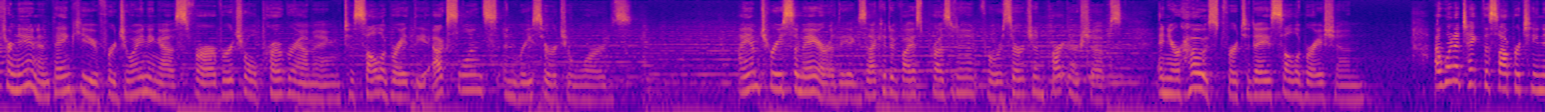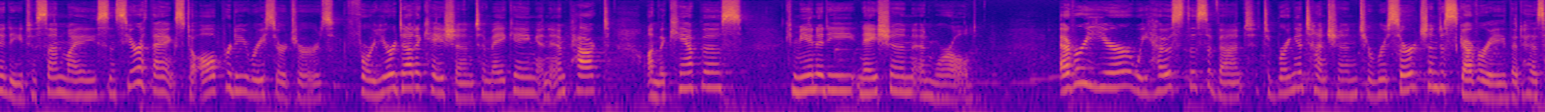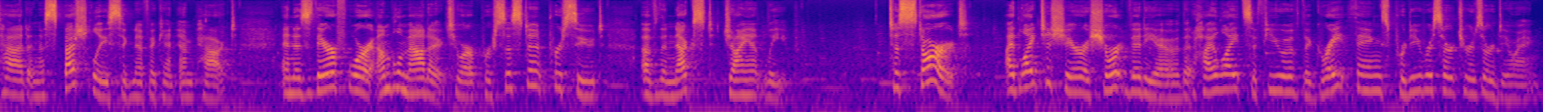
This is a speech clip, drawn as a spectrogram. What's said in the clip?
Afternoon, and thank you for joining us for our virtual programming to celebrate the Excellence in Research Awards. I am Teresa Mayer, the Executive Vice President for Research and Partnerships, and your host for today's celebration. I want to take this opportunity to send my sincere thanks to all Purdue researchers for your dedication to making an impact on the campus, community, nation, and world. Every year, we host this event to bring attention to research and discovery that has had an especially significant impact and is therefore emblematic to our persistent pursuit of the next giant leap. To start, I'd like to share a short video that highlights a few of the great things Purdue researchers are doing.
